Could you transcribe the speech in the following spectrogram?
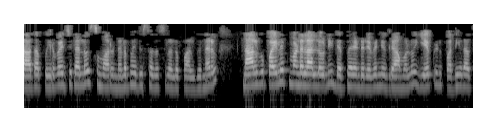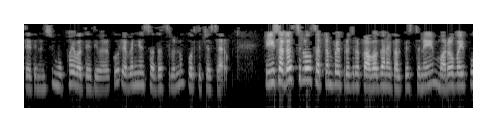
దాదాపు ఇరవై జిల్లాల్లో సుమారు నలభై ఐదు సదస్సులలో పాల్గొన్నారు. నాలుగు పైలట్ మండలాల్లోని డెబ్బై రెండు రెవెన్యూ గ్రామాల్లో ఏప్రిల్ పదిహేడవ తేదీ నుంచి ముప్పైవ తేదీ వరకు రెవెన్యూ సదస్సులను పూర్తి చేశారు. ఈ సదస్సులో చట్టంపై ప్రజలకు అవగాహన కల్పిస్తూనే మరోవైపు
